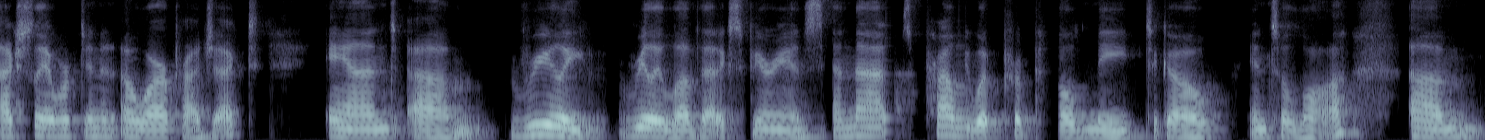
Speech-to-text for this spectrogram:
actually, I worked in an OR project and um, really, really loved that experience. And that's probably what propelled me to go into law. Um,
